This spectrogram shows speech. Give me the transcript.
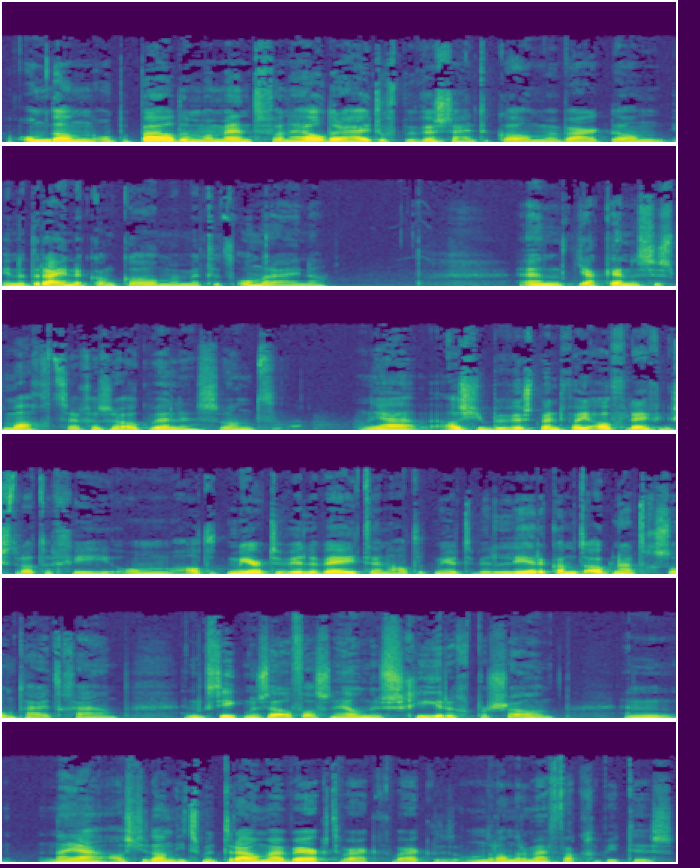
om dan op een bepaalde moment van helderheid of bewustzijn te komen, waar ik dan in het reinen kan komen met het onreine. En ja, kennis is macht, zeggen ze ook wel eens. Want ja, als je bewust bent van je overlevingsstrategie om altijd meer te willen weten en altijd meer te willen leren, kan het ook naar de gezondheid gaan. En ik zie ik mezelf als een heel nieuwsgierig persoon. En nou ja, als je dan iets met trauma werkt, waar ik, waar ik onder andere mijn vakgebied is,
